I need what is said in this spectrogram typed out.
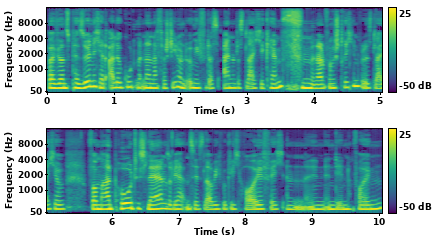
Weil wir uns persönlich halt alle gut miteinander verstehen und irgendwie für das ein und das gleiche kämpfen, in Anführungsstrichen, für das gleiche Format Poetry Slam. So, wir hatten es jetzt, glaube ich, wirklich häufig in, in, in den Folgen.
